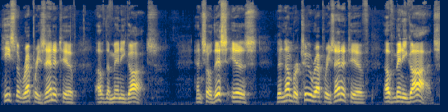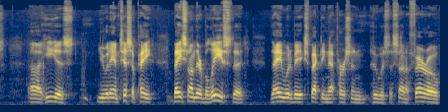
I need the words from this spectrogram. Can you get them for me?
he's the representative of the many gods. And so this is the number two representative of many gods. Uh, he is you would anticipate, based on their beliefs, that they would be expecting that person who was the son of Pharaoh,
